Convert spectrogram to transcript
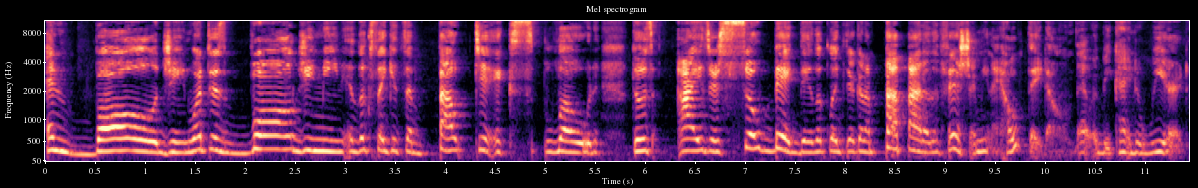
And bulging, what does bulging mean? It looks like it's about to explode. Those eyes are so big, they look like they're going to pop out of the fish. I mean, I hope they don't. That would be kind of weird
